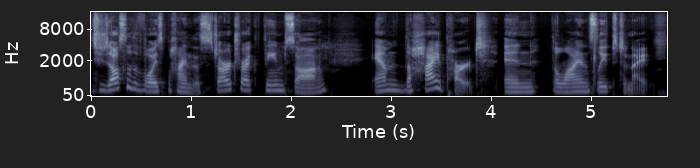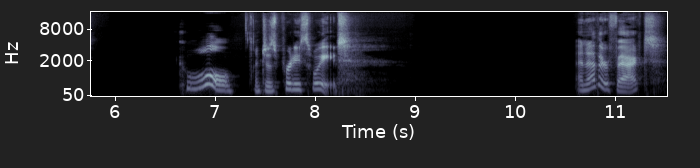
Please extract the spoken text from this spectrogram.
She's also the voice behind the Star Trek theme song and the high part in "The Lion Sleeps Tonight," Cool. which is pretty sweet. Another fact,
